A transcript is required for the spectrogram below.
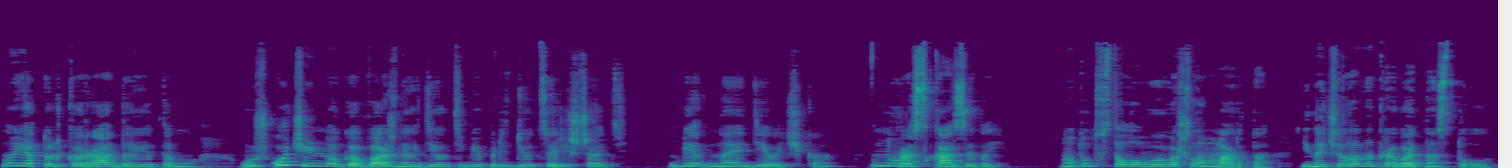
Но я только рада этому. Уж очень много важных дел тебе придется решать. Бедная девочка. Ну, рассказывай. Но тут в столовую вошла Марта и начала накрывать на стол.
